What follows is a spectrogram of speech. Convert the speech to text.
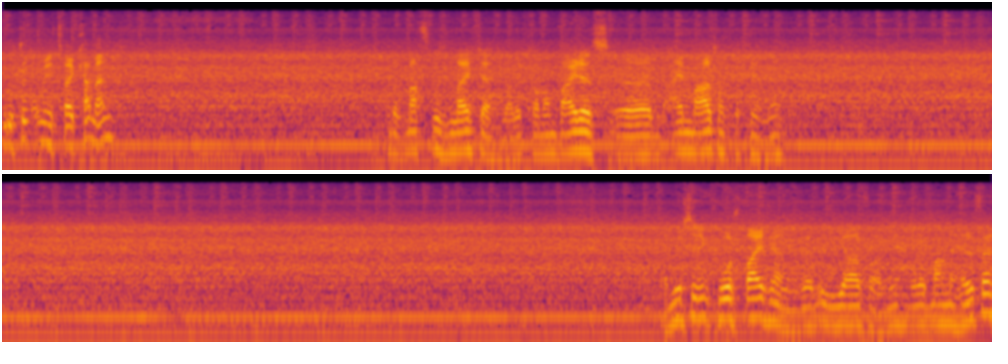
gute Stück um die zwei Kammern. Das macht es ein bisschen leichter. Damit kann man beides äh, mit einem Mal transportieren, ne? Müsst ihr den Quo speichern. Das wäre idealfall. Ne? Oder machen eine Helfer.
